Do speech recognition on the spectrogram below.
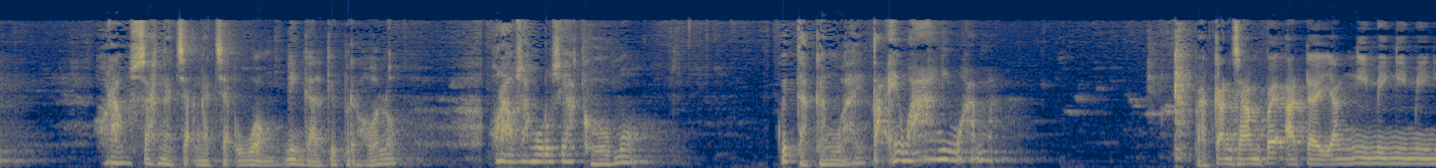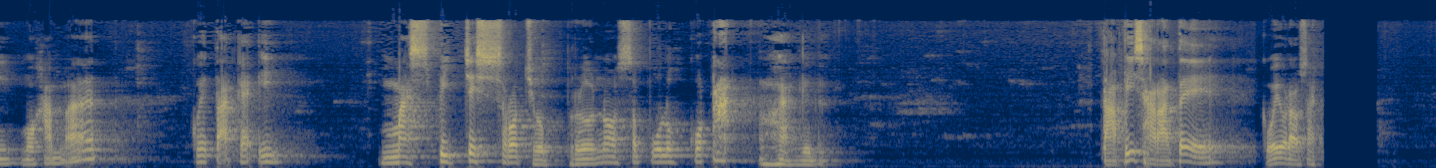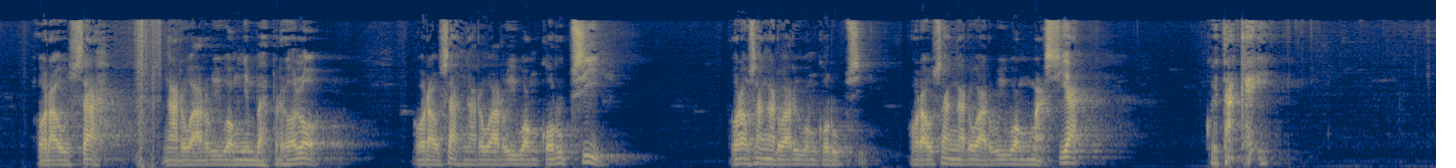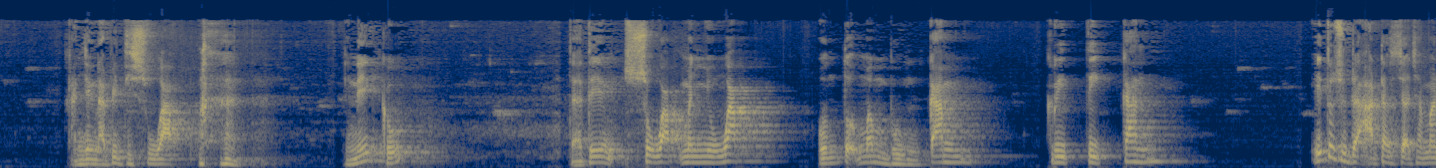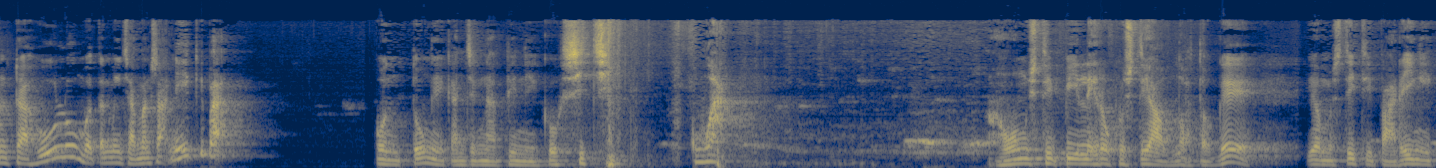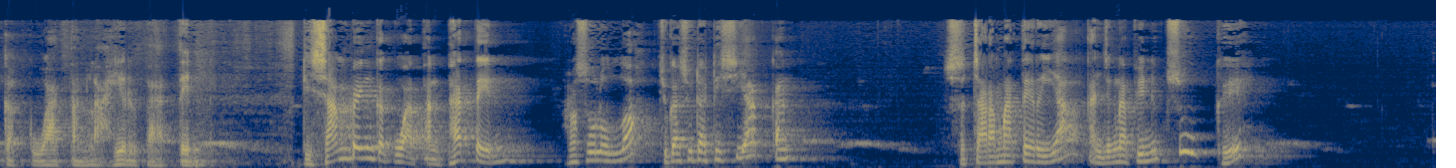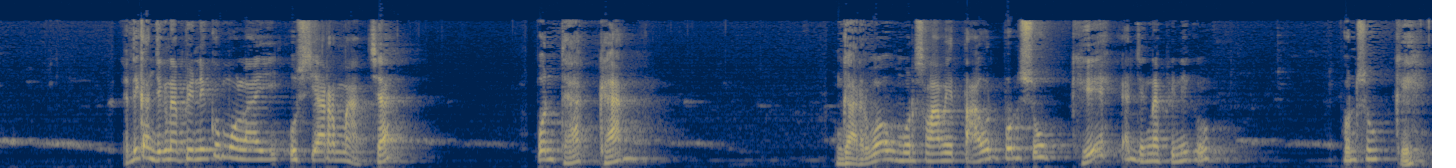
Ora usah ngajak-ngajak wong ninggalke berhala. Ora usah ngurusi agama. Kowe dagang wae, tak ewangi Muhammad. Bahkan sampai ada yang ngiming-ngimingi Muhammad, kue tak kei Mas Picis Rojo Brono 10 kotak. Wah, gitu. Tapi syaratnya kue ora usah ora usah ngaru-arui wong nyembah berhala. Ora usah ngaru-arui wong korupsi. Ora usah ngaru-arui wong korupsi. Ora usah ngaru-arui wong maksiat. Kue tak kei Kanjeng Nabi disuap. Ini ku. Jadi suap menyuap untuk membungkam kritikan itu sudah ada sejak zaman dahulu mboten ming zaman sakniki Pak. Untungnya Kanjeng Nabi niku siji kuat. Wong mesti pilih Gusti Allah to ya mesti diparingi kekuatan lahir batin. Di samping kekuatan batin, Rasulullah juga sudah disiapkan secara material kanjeng Nabi ini suge. Jadi kanjeng Nabi ini mulai usia remaja pun dagang. Garwa umur selawe tahun pun suge kanjeng Nabi niku pun sugih.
